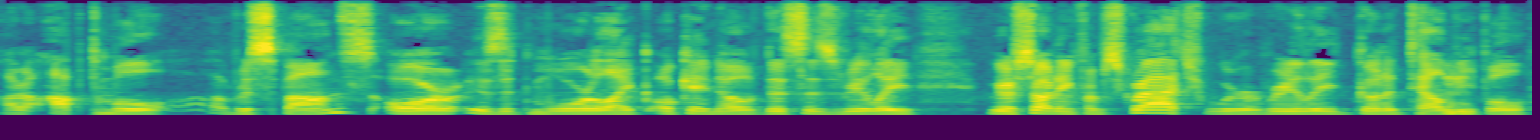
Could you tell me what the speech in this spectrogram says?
or optimal response, or is it more like, okay, no, this is really we're starting from scratch. We're really going to tell mm-hmm. people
